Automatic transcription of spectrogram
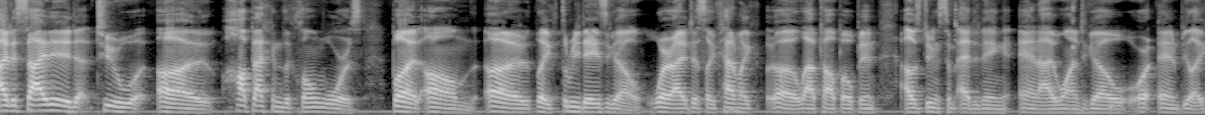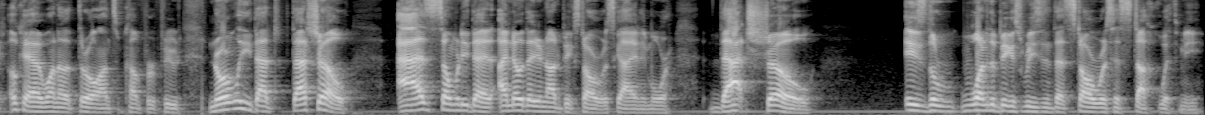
I decided to uh, hop back into the Clone Wars but um uh like three days ago where i just like had my uh, laptop open i was doing some editing and i wanted to go or and be like okay i want to throw on some comfort food. Normally that that show as somebody that i know that you're not a big star wars guy anymore that show is the one of the biggest reasons that star wars has stuck with me.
